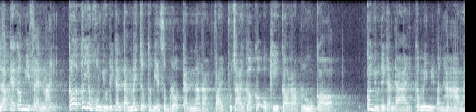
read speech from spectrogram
แล้วแกก็มีแฟนใหม่ ก็ก็ยังคงอยู่ด้วยกันแต่ไม่จดทะเบียนสมรสกันนะคะ ฝ่ายผู้ชายก็ก็โอเค ก็รับรู้ก็ก็อยู่ด้วยกันได้ ก็ไม่มีปัญหาอะไร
